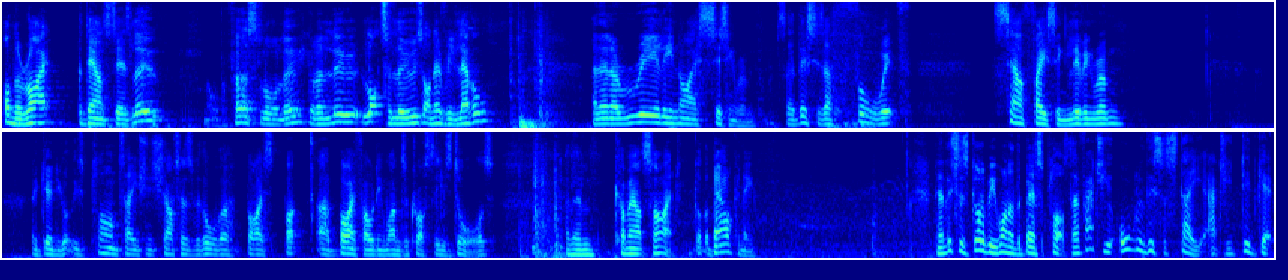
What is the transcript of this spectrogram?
On the right, the downstairs loo, or the first floor loo. You've got a loo, lots of loos on every level. And then a really nice sitting room. So this is a full width, south facing living room. Again, you've got these plantation shutters with all the bi uh, bifolding ones across these doors. And then come outside. Got the balcony. Now, this has got to be one of the best plots. They've actually, all of this estate actually did get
